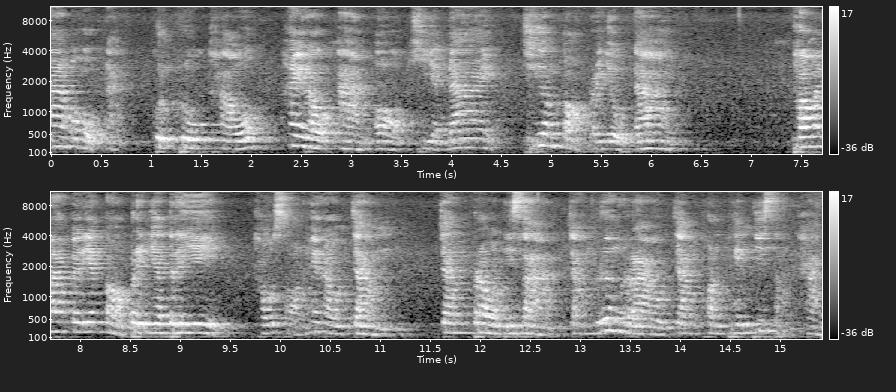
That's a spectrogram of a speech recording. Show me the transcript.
.5 ม .6 น่ะคุณครูเขาให้เราอ่านออกเขียนได้ เชื่อมต่อประโยคได้ พอเวลาไปเรียนต่อปริญญาตรี เขาสอนให้เราจำจำประวัติศาสตร์จำเรื่องราวจำคอนเทนต์ที่สำคัญ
